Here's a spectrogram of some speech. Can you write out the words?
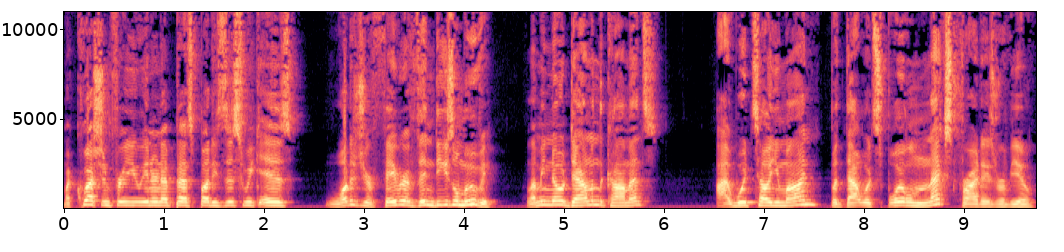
My question for you, Internet Best Buddies, this week is what is your favorite Vin Diesel movie? Let me know down in the comments. I would tell you mine, but that would spoil next Friday's review.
